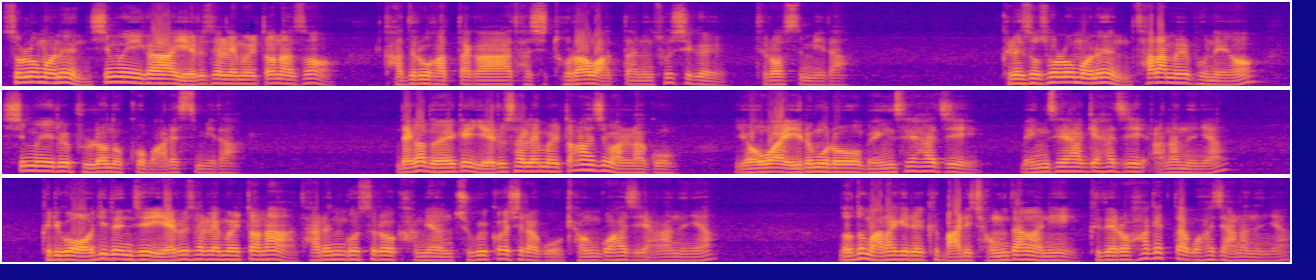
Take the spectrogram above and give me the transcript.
솔로몬은 시므이가 예루살렘을 떠나서 가드로 갔다가 다시 돌아왔다는 소식을 들었습니다. 그래서 솔로몬은 사람을 보내어 시므이를 불러놓고 말했습니다. 내가 너에게 예루살렘을 떠나지 말라고 여호와의 이름으로 맹세하지 맹세하게 하지 않았느냐? 그리고 어디든지 예루살렘을 떠나 다른 곳으로 가면 죽을 것이라고 경고하지 않았느냐? 너도 말하기를 그 말이 정당하니 그대로 하겠다고 하지 않았느냐?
